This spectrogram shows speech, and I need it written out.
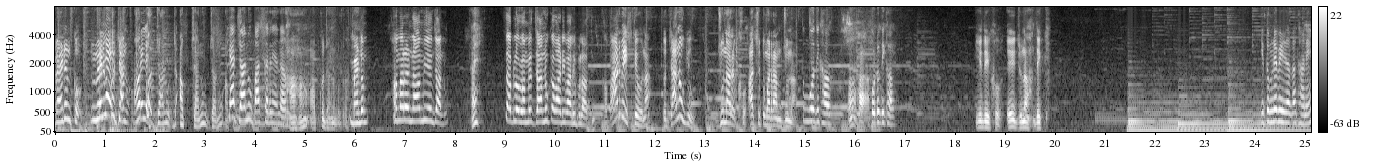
मैडम को मैडम को जानू आपको जानू आप जानू जानू क्या जानू बात कर रहे हैं ना? हाँ हाँ आपको जानू बोल रहा मैडम हमारा नाम ही है जानू। है? सब लोग हमें जानू कबाड़ी वाली बुलाते हैं। कबाड़ बेचते हो ना? तो जानू क्यों? जूना रखो। आज से तुम्हारा नाम जूना। तुम वो दिखाओ। हाँ हाँ। फ़ोटो दिखाओ। ये देखो ए जूना देख। ये तुमने भेजा था थाने?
